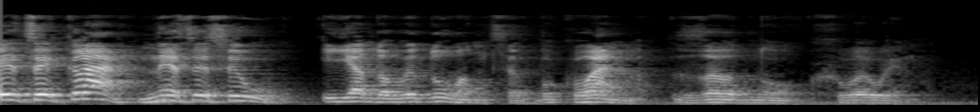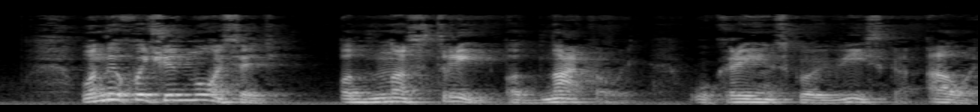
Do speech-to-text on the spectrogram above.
ТЦК не ЗСУ. І я доведу вам це буквально за одну хвилину. Вони хоч і носять однострій, однаковий українського війська, але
